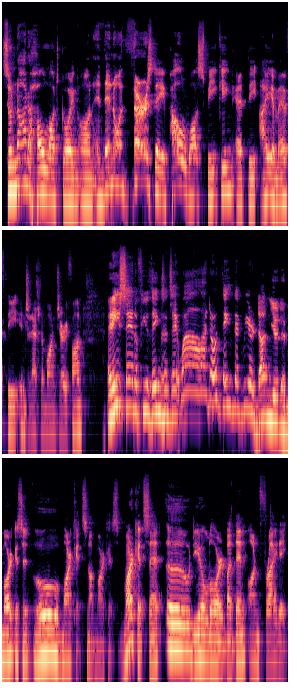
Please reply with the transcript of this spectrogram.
So not a whole lot going on. And then on Thursday, Powell was speaking at the IMF, the International Monetary Fund, and he said a few things and said, Well, I don't think that we are done yet. And Marcus said, Oh, markets, not Marcus. Market said, Oh, dear Lord. But then on Friday,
